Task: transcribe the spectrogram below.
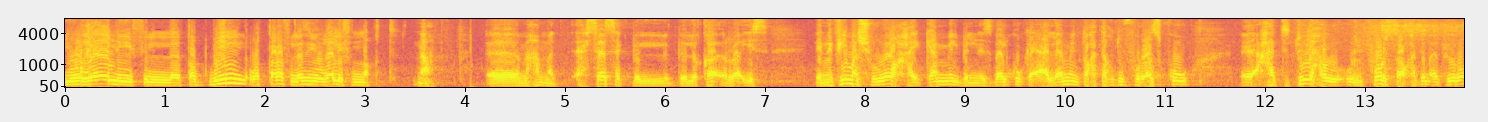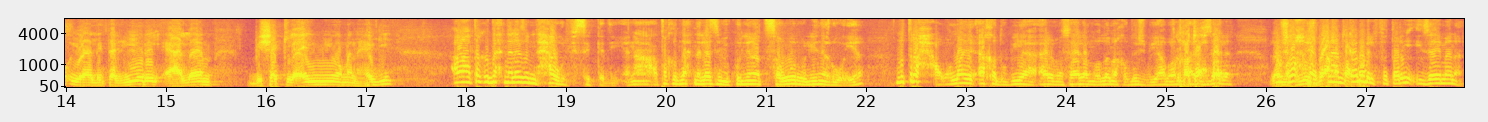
يغالي في التطبيل والطرف الذي يغالي في النقد. نعم. آه محمد إحساسك بلقاء الرئيس إن في مشروع هيكمل بالنسبة لكم كإعلام أنتوا هتاخدوا فرصكم آه، هتتيحوا الفرصة وهتبقى في رؤية لتغيير الإعلام بشكل علمي ومنهجي؟ أنا أعتقد ان إحنا لازم نحاول في السكة دي. أنا أعتقد إن إحنا لازم يكون لنا تصور ولينا رؤية نطرحها. والله اخذوا بيها أهلا وسهلا والله ما اخذوش بيها برضه. أهلا وسهلا مش هحبط أنا. مكمل في طريقي زي ما أنا.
